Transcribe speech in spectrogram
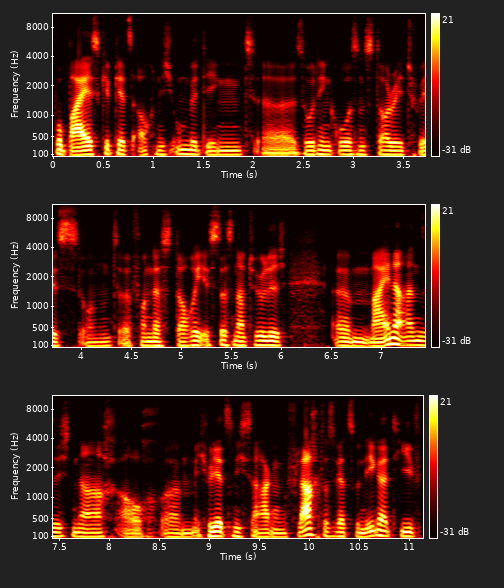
Wobei es gibt jetzt auch nicht unbedingt äh, so den großen Story-Twist. Und äh, von der Story ist das natürlich ähm, meiner Ansicht nach auch, ähm, ich will jetzt nicht sagen flach, das wäre zu negativ,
